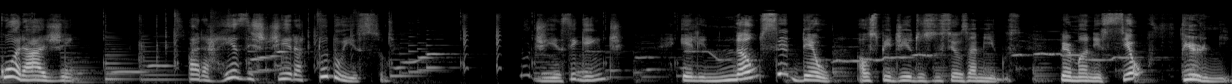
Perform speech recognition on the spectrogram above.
coragem para resistir a tudo isso. No dia seguinte, ele não cedeu aos pedidos dos seus amigos, permaneceu firme.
